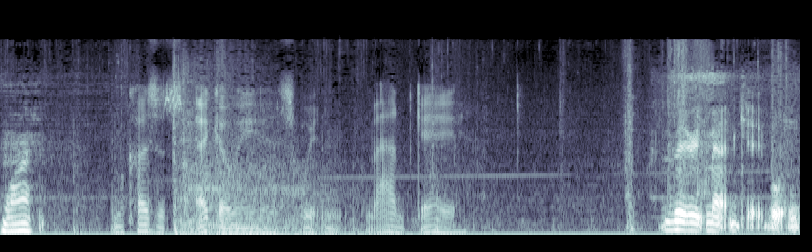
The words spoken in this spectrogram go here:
Why? Because it's echoey. It's weird, mad gay. Very mad gay boy.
